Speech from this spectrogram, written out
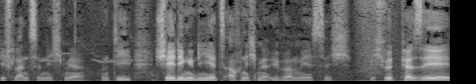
die Pflanze nicht mehr. Und die schädigen die jetzt auch nicht mehr übermäßig. Ich würde per se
